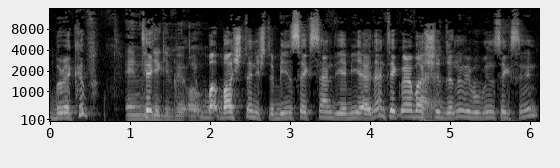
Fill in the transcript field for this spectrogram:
bırakıp Nvidia tek- gibi oldu. ba- baştan işte 1080 diye bir yerden tekrar başladığını ve bu 1080'in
